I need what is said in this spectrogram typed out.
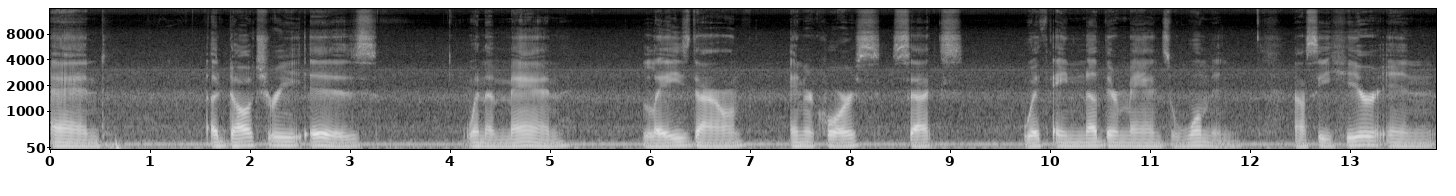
and adultery is when a man lays down intercourse sex with another man's woman. Now see here in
